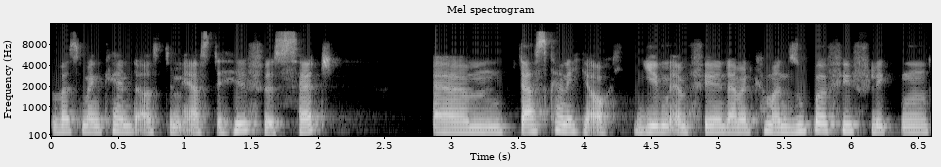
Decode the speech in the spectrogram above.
was man kennt aus dem Erste-Hilfe-Set ähm, das kann ich auch jedem empfehlen. Damit kann man super viel flicken.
